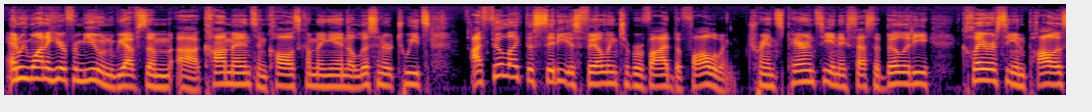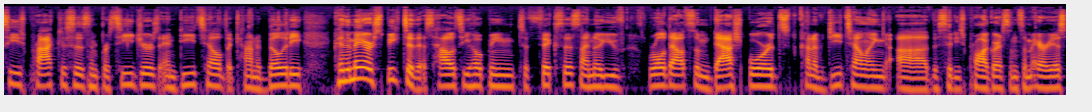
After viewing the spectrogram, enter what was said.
And we want to hear from you, and we have some uh, comments and calls coming in, a listener tweets. I feel like the city is failing to provide the following transparency and accessibility, clarity in policies, practices, and procedures, and detailed accountability. Can the mayor speak to this? How is he hoping to fix this? I know you've rolled out some dashboards kind of detailing uh, the city's progress in some areas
